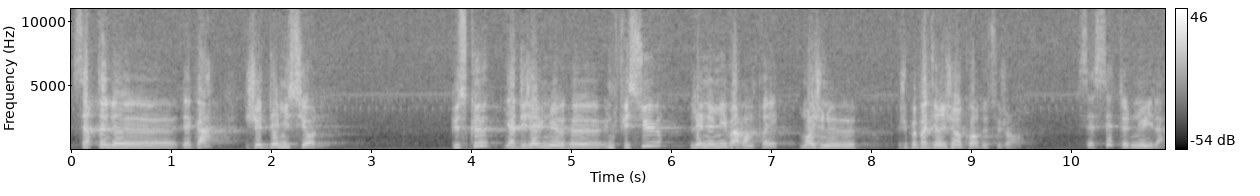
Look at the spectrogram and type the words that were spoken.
certains des gars, je démissionne. Puisqu'il y a déjà une, euh, une fissure, l'ennemi va rentrer. Moi, je ne peux pas diriger un corps de ce genre. C'est cette nuit-là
